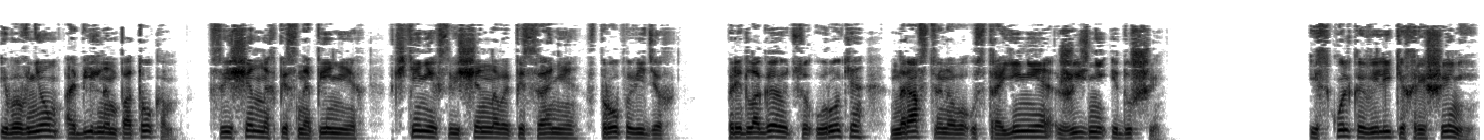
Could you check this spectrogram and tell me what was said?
ибо в нем обильным потоком, в священных песнопениях, в чтениях священного писания, в проповедях, предлагаются уроки нравственного устроения жизни и души. И сколько великих решений,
